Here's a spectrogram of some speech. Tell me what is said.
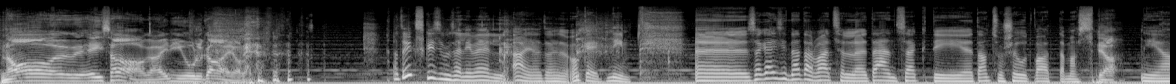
no ei saa, aga nii hull ka ei ole. oota, üks küsimus oli veel ah,, okei okay,, nii. sa käisid nädalavahetusel Dance Acti tantsushow'd vaatamas jah ja,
